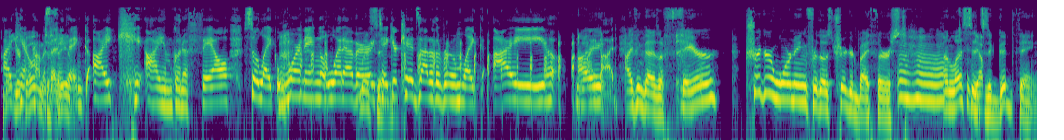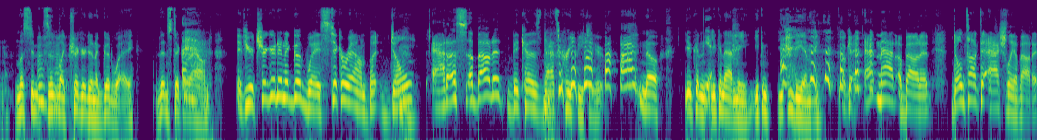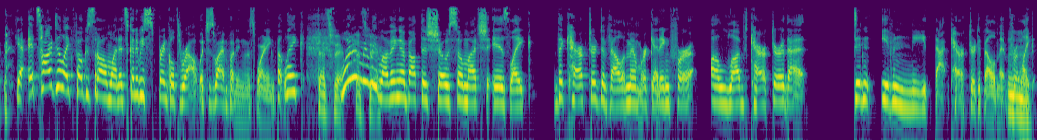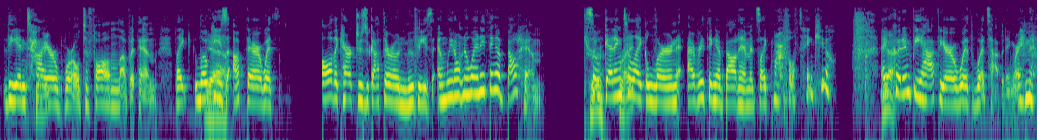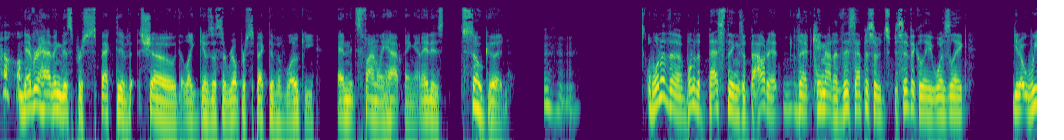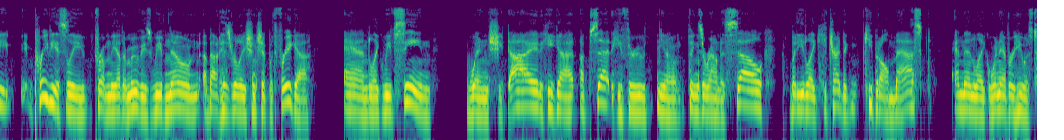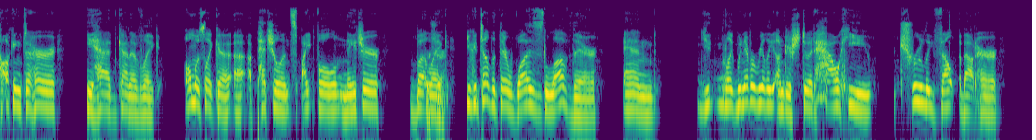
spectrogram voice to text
I can't promise to fail. anything. I can't. I am gonna fail. So, like, warning, whatever. Listen. Take your kids out of the room. Like, I. Oh my I, god. I think that is a fair trigger warning for those triggered by thirst, Mm-hmm. unless it's Yep. a good thing, unless it's like triggered in a good way. Then stick around. If you're triggered in a good way, stick around, but don't at us about it because that's creepy too. no, you can Yeah. you can at me. You can you can DM me. Okay, at Matt about it. Don't talk to Ashley about it. Yeah, it's hard to like focus it all on one. It's going to be sprinkled throughout, which is why I'm putting this warning. But like, That's fair. What I'm really fair. loving about this show so much is like the character development we're getting for a loved character that didn't even need that character development Mm-hmm. for like the entire world to fall in love with him. Like Loki's Yeah. up there with all the characters who got their own movies and we don't know anything about him. so True, getting to like learn everything about him, it's like Marvel, thank you. I Yeah. couldn't be happier with what's happening right now. Never having this perspective show that like gives us a real perspective of Loki, and it's finally happening, and it is so good. Mm-hmm. one of the one of the best things about it that came out of this episode specifically was like you know we previously from the other movies we've known about his relationship with Frigga and like we've seen when she died he got upset he threw you know things around his cell but he like he tried to keep it all masked and then like whenever he was talking to her he had kind of like almost like a, a, petulant spiteful nature but For like sure. you could tell that there was love there and you like we never really understood how he truly felt about her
